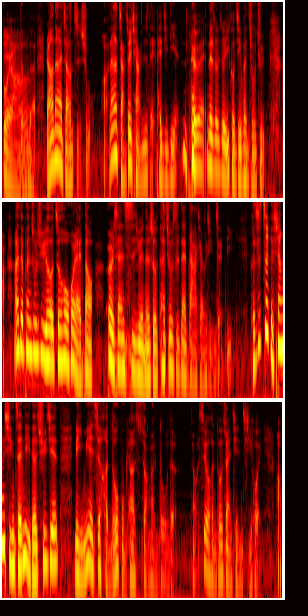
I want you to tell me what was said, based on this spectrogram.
对啊，对不对？然后它还涨指数，好，那涨最强的是谁？台积电，对不对？那时候就一口气喷出去。好，那在喷出去以后，之后后来到二三四月那时候，它就是在大箱型整理。可是这个箱型整理的区间里面，是很多股票是赚很多的，哦，是有很多赚钱机会。好，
